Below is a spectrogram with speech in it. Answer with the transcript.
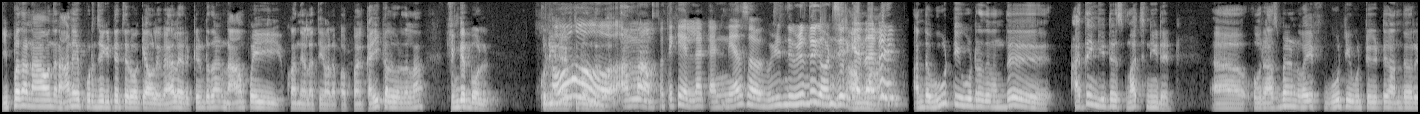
இப்போதான் நான் வந்து நானே புரிஞ்சுக்கிட்டு சரி ஓகே அவளுக்கு வேலை இருக்குன்ட்டு தான் நான் போய் உட்காந்து எல்லாத்தையும் வேலை பார்ப்பேன். கை கழுவுறதெல்லாம் ஃபிங்கர் பவுல் ஆமா அப்போதைக்கு எல்லா டென் இயர்ஸ் விழுந்து விழுந்து கவனிச்சிருக்கேன் அந்த ஊட்டி விடுறது வந்து I think it is much needed ஒரு ஹஸ்பண்ட் அண்ட் ஒய்ஃப் ஊட்டி விட்டுக்கிட்டு அந்த ஒரு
